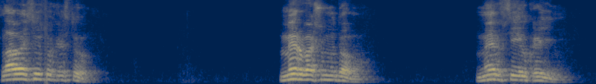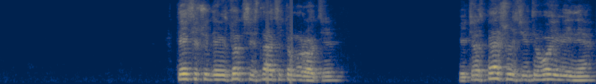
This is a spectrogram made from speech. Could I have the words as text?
Слава Ісусу Христу! Мир вашому дому! Мир всій Україні! В 1916 році під час Першої світової війни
